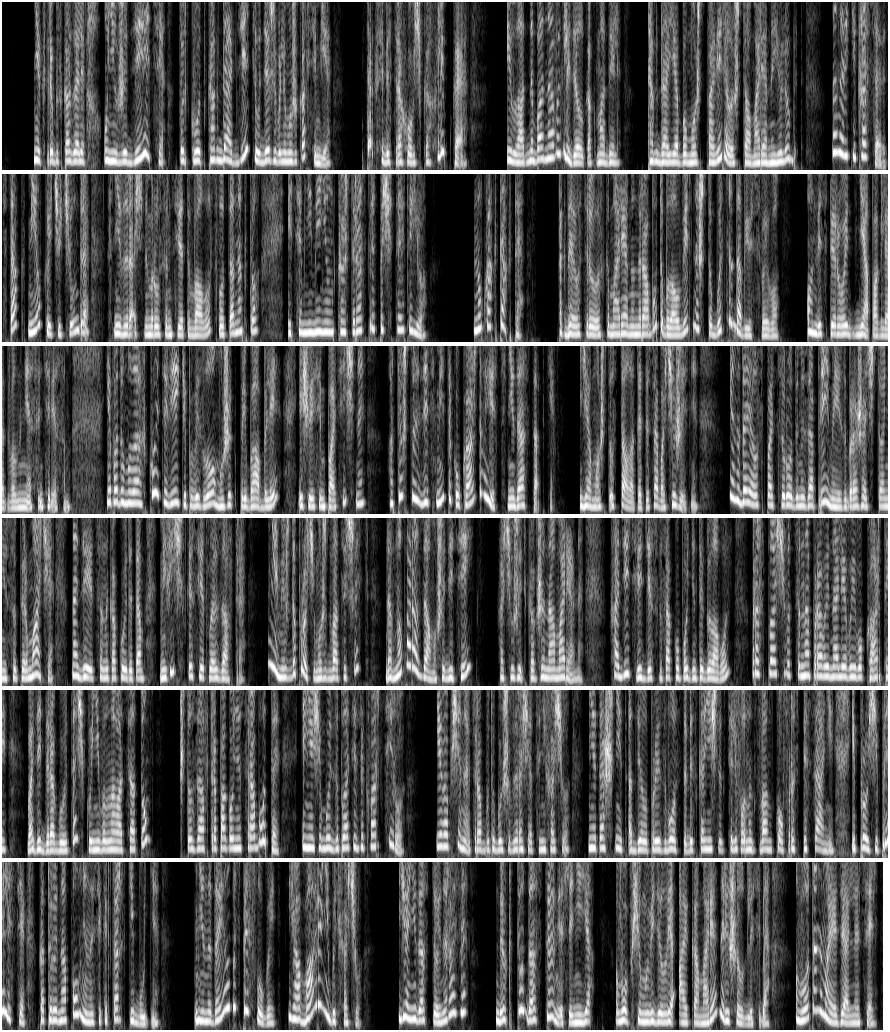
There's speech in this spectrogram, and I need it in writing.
Некоторые бы сказали, у них же дети. Только вот когда дети удерживали мужика в семье? Так себе страховочка, хлипкая. И ладно бы она выглядела как модель. Тогда я бы, может, поверила, что Амарян ее любит. Но она ведь не красавица, так? Мелкая чучундра, с невзрачным русым цветом волос, вот она кто. И тем не менее он каждый раз предпочитает ее. Ну как так-то? Когда я устроилась к Комаряну на работу, была уверена, что быстро добьюсь своего. Он ведь с первого дня поглядывал на меня с интересом. Я подумала, в кои-то веке повезло, мужик при бабле, еще и симпатичный. А то, что с детьми, так у каждого есть недостатки. Я, может, устала от этой собачьей жизни — мне надоело спать с уродами за премией, изображать, что они супермача, надеяться на какое-то там мифическое светлое завтра. Мне, между прочим, уже 26, давно пора замуж и детей. Хочу жить, как жена Маряна, ходить везде с высоко поднятой головой, расплачиваться направо и налево его картой, водить дорогую тачку и не волноваться о том, что завтра погонят с работы и нечем будет заплатить за квартиру — я вообще на эту работу больше возвращаться не хочу. Мне тошнит от дела производства, бесконечных телефонных звонков, расписаний и прочей прелести, которые наполнены секретарские будни. Мне надоело быть прислугой. Я барыней быть хочу. Я недостойна разве? Да кто достоин, если не я? В общем, увидела я Айка Маряна и решила для себя. Вот она моя идеальная цель.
